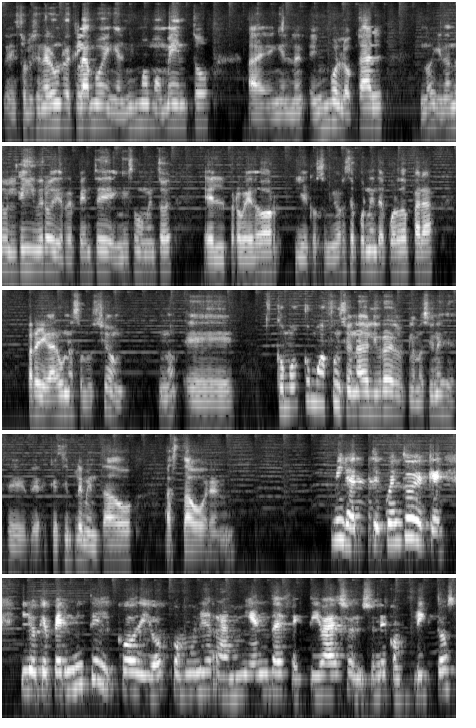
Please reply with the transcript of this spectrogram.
eh, solucionar un reclamo en el mismo momento, en el, mismo local, ¿no? llenando el libro y de repente en ese momento el proveedor y el consumidor se ponen de acuerdo para, para llegar a una solución. ¿no? Eh, ¿cómo, ¿Cómo ha funcionado el libro de reclamaciones desde, desde que se ha implementado hasta ahora? ¿no? Mira, te cuento de que lo que permite el código como una herramienta efectiva de solución de conflictos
